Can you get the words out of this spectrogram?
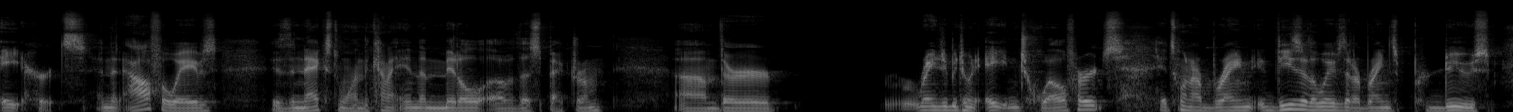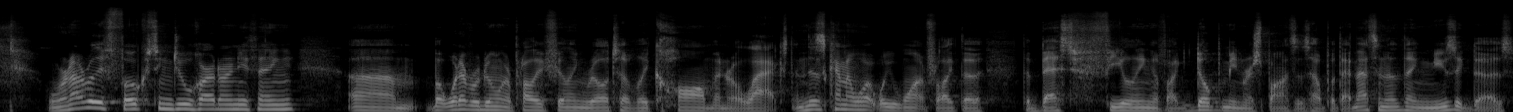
8 hertz. And then alpha waves is the next one, kind of in the middle of the spectrum. Um, they're ranging between 8 and 12 hertz. It's when our brain, these are the waves that our brains produce. We're not really focusing too hard on anything, um, but whatever we're doing, we're probably feeling relatively calm and relaxed. And this is kind of what we want for like the, the best feeling of like dopamine responses help with that. And that's another thing music does.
